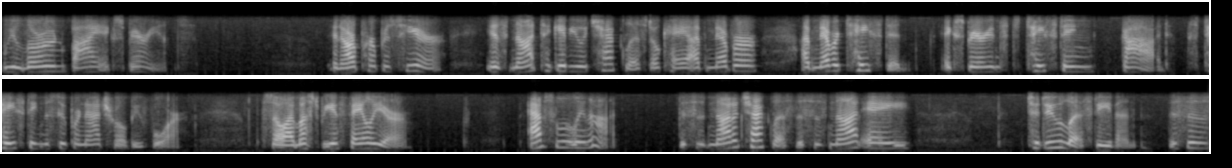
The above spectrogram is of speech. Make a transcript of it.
we learn by experience. And our purpose here is not to give you a checklist, okay, I've never I've never tasted experienced tasting God, tasting the supernatural before. So I must be a failure. Absolutely not. This is not a checklist. This is not a to-do list even. This is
